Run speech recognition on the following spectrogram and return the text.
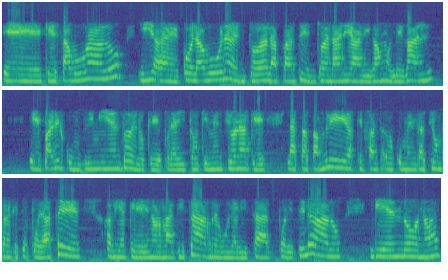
que es abogado y colabora en toda la parte, en toda el área, digamos, legal para el cumplimiento de lo que por ahí Toti menciona, que las asambleas, que falta documentación para que se pueda hacer, había que normatizar, regularizar por ese lado, viendo, ¿no?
